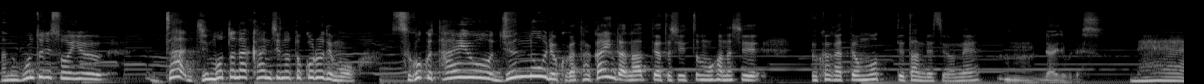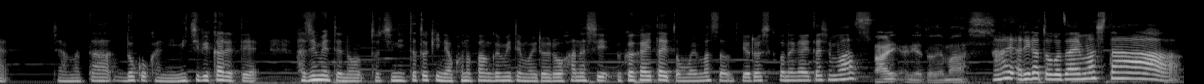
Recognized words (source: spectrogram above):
あの本当にそういうザ地元な感じのところでもすごく対応順応力が高いんだなって私いつもお話伺って思ってたんですよね。うん、大丈夫です。ねえ。じゃあまたどこかに導かれて初めての土地に行った時にはこの番組でもいろいろお話伺いたいと思いますのでよろしくお願いいたします。はい、ありがとうございます。はい、ありがとうございました。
